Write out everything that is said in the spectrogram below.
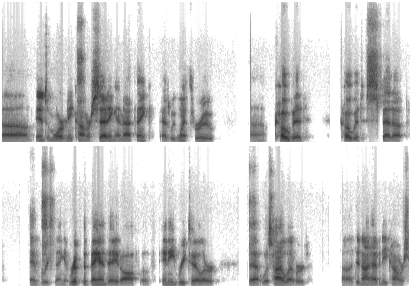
uh, into more of an e-commerce setting, and I think as we went through uh, COVID, COVID sped up everything. It ripped the band-aid off of any retailer that was high levered, uh, did not have an e-commerce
